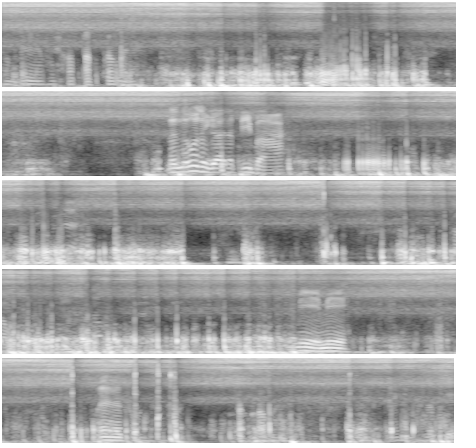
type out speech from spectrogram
ผมเพิ่งนะผมขอปรับกล้องก่อนนะแล้วนู้นถึงกันนะพี่บา มีมี เออผมปรับกล้องก่อนเอ้ยลูกพี่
